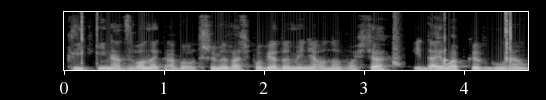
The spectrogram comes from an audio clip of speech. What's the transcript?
kliknij na dzwonek, aby otrzymywać powiadomienia o nowościach i daj łapkę w górę.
